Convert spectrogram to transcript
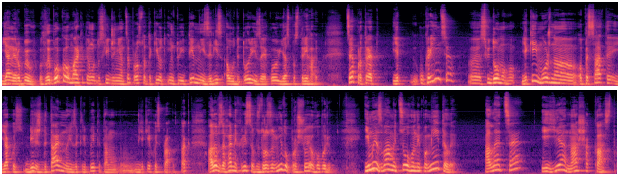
я не робив глибокого маркетингу дослідження, це просто такий от інтуїтивний зріз аудиторії, за якою я спостерігаю. Це портрет українця е, свідомого, який можна описати якось більш детально і закріпити там в якихось правилах. Так? Але в загальних рисах зрозуміло, про що я говорю. І ми з вами цього не помітили, але це і є наша каста.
